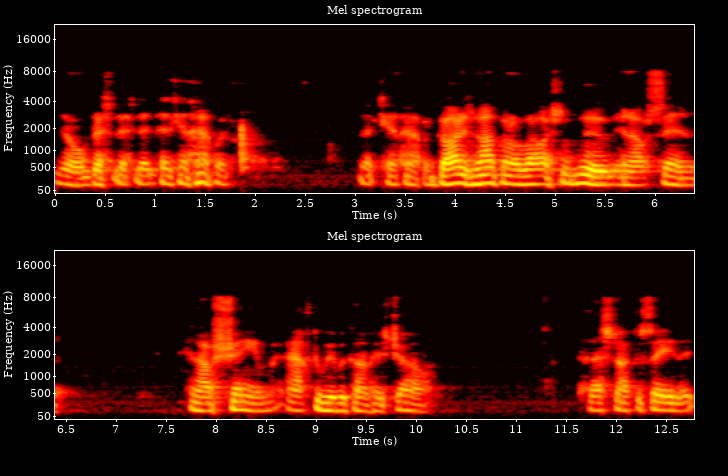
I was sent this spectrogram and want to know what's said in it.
No, that's, that, that, that can't happen. That can't happen. God is not going to allow us to live in our sin and our shame after we become His child. That's not to say that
